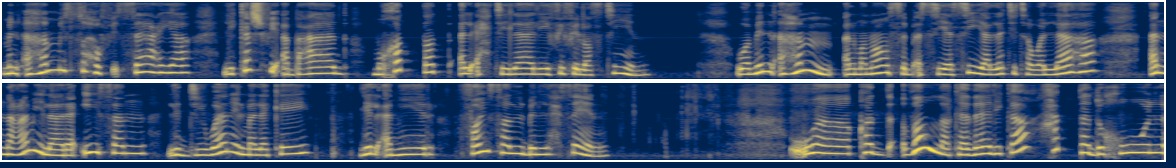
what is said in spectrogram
من أهم الصحف الساعية لكشف أبعاد مخطط الاحتلال في فلسطين. ومن أهم المناصب السياسية التي تولاها أن عمل رئيسا للديوان الملكي للأمير فيصل بن الحسين. وقد ظل كذلك حتى دخول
